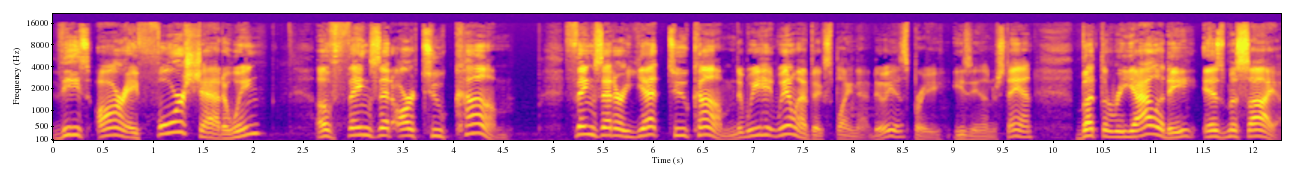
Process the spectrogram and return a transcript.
these are a foreshadowing of things that are to come. Things that are yet to come. We, we don't have to explain that, do we? It's pretty easy to understand. But the reality is Messiah.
